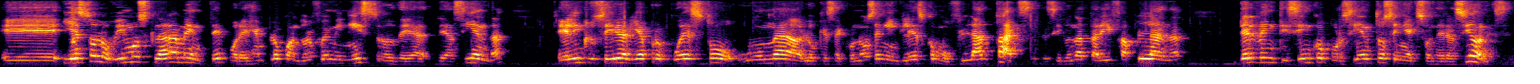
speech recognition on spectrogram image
Eh, y esto lo vimos claramente, por ejemplo, cuando él fue ministro de, de Hacienda, él inclusive había propuesto una, lo que se conoce en inglés como flat tax, es decir, una tarifa plana del 25% sin exoneraciones.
